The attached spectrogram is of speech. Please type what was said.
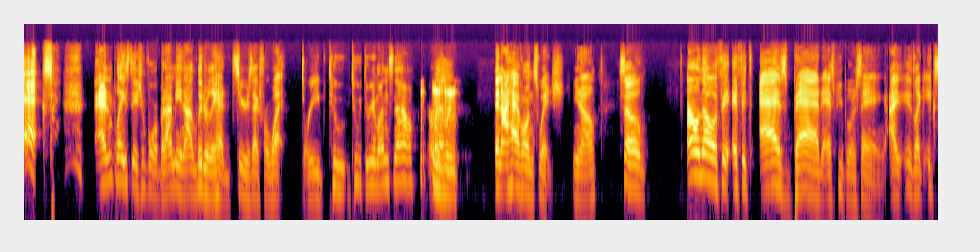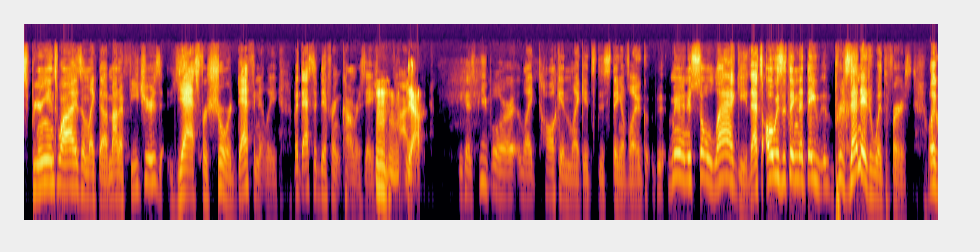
X and PlayStation 4, but I mean, I literally had Series X for what three, two, two, three months now, or whatever. Mhm. Than I have on Switch, you know. So I don't know if it if it's as bad as people are saying. I like experience wise and like the amount of features, yes, for sure, definitely. But that's a different conversation. Mhm. Yeah. Because people are like talking like it's this thing of like, man, it's so laggy. That's always the thing that they presented with first. Like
